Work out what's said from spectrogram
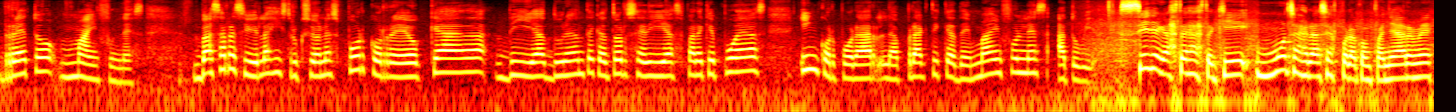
reto mindfulness. Vas a recibir las instrucciones por correo cada día durante 14 días para que puedas incorporar la práctica de mindfulness a tu vida. Si llegaste hasta aquí, muchas gracias por acompañarme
